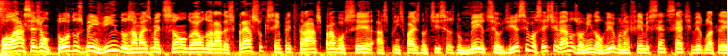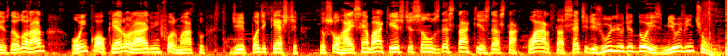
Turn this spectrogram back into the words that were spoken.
Olá, sejam todos bem-vindos a mais uma edição do Eldorado Expresso, que sempre traz para você as principais notícias no meio do seu dia, se você estiver nos ouvindo ao vivo no FM 107,3 da Eldorado ou em qualquer horário em formato de podcast. Eu sou Raíssen Abac e estes são os destaques desta quarta, 7 de julho de 2021.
